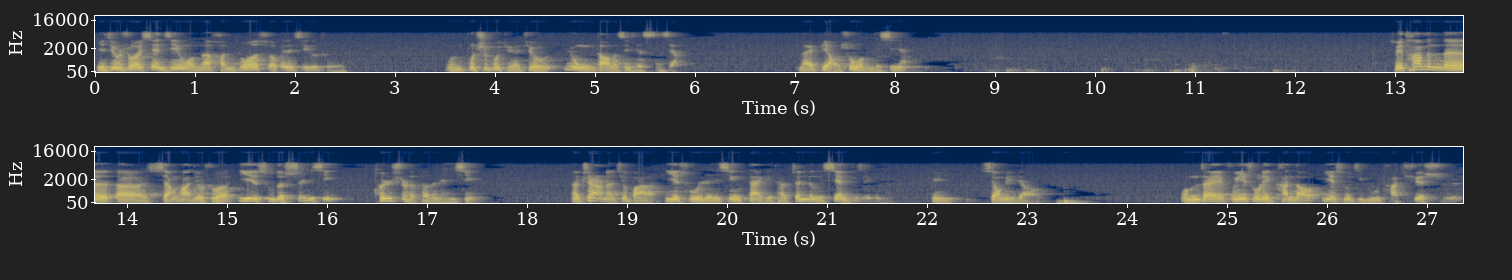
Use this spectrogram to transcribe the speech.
也就是说，现今我们很多所谓的基督徒，我们不知不觉就用到了这些思想，来表述我们的信仰。所以他们的呃想法就是说，耶稣的神性吞噬了他的人性，那这样呢，就把耶稣人性带给他真正的限制这个给。消灭掉了。我们在福音书里看到，耶稣基督他确实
